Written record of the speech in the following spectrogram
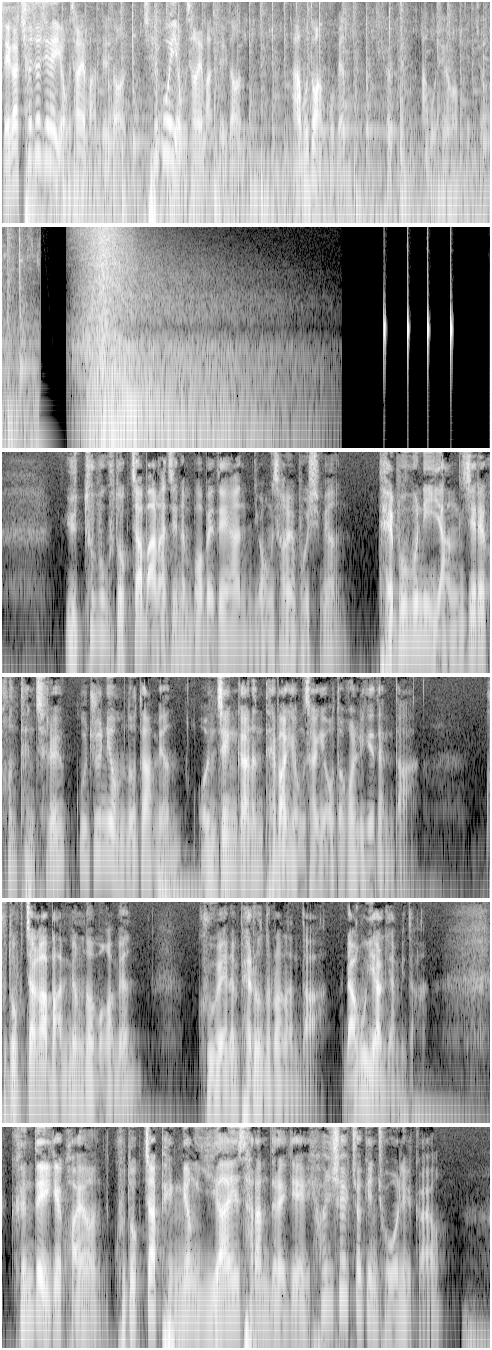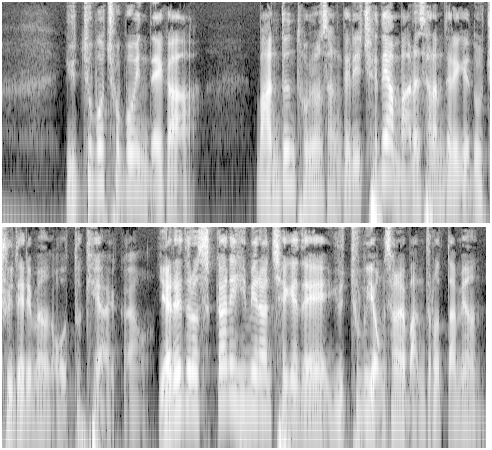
내가 최저질의 영상을 만들던 최고의 영상을 만들던 아무도 안 보면 결국 아무 소용 없겠죠. 유튜브 구독자 많아지는 법에 대한 영상을 보시면 대부분이 양질의 컨텐츠를 꾸준히 업로드하면 언젠가는 대박 영상이 얻어 걸리게 된다. 구독자가 만 명 넘어가면 그 후에는 배로 늘어난다. 라고 이야기합니다. 근데 이게 과연 구독자 100명 이하인 사람들에게 현실적인 조언일까요? 유튜버 초보인 내가 만든 동영상들이 최대한 많은 사람들에게 노출되려면 어떻게 해야 할까요? 예를 들어 습관의 힘이란 책에 대해 유튜브 영상을 만들었다면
